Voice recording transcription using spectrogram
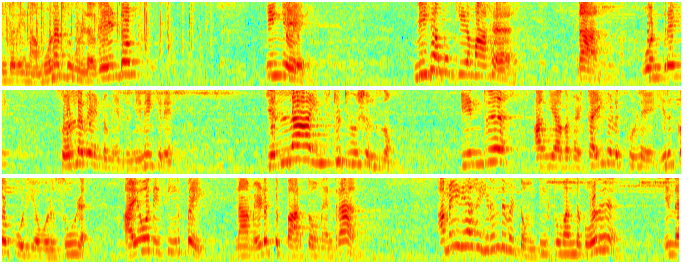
என்பதை நாம் உணர்ந்து கொள்ள வேண்டும். இங்கே மிக முக்கியமாக நான் ஒன்றை சொல்ல வேண்டும் என்று நினைக்கிறேன். எல்லா இன்ஸ்டிடியூஷன்ஸும் இன்று அங்கே அவர்கள் கைகளுக்குள்ளே இருக்கக்கூடிய ஒரு சூழல் அயோத்தி தீர்ப்பை நாம் எடுத்து பார்த்தோம் என்றால் அமைதியாக இருந்துவிட்டோம். தீர்ப்பு வந்தபோது இந்த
